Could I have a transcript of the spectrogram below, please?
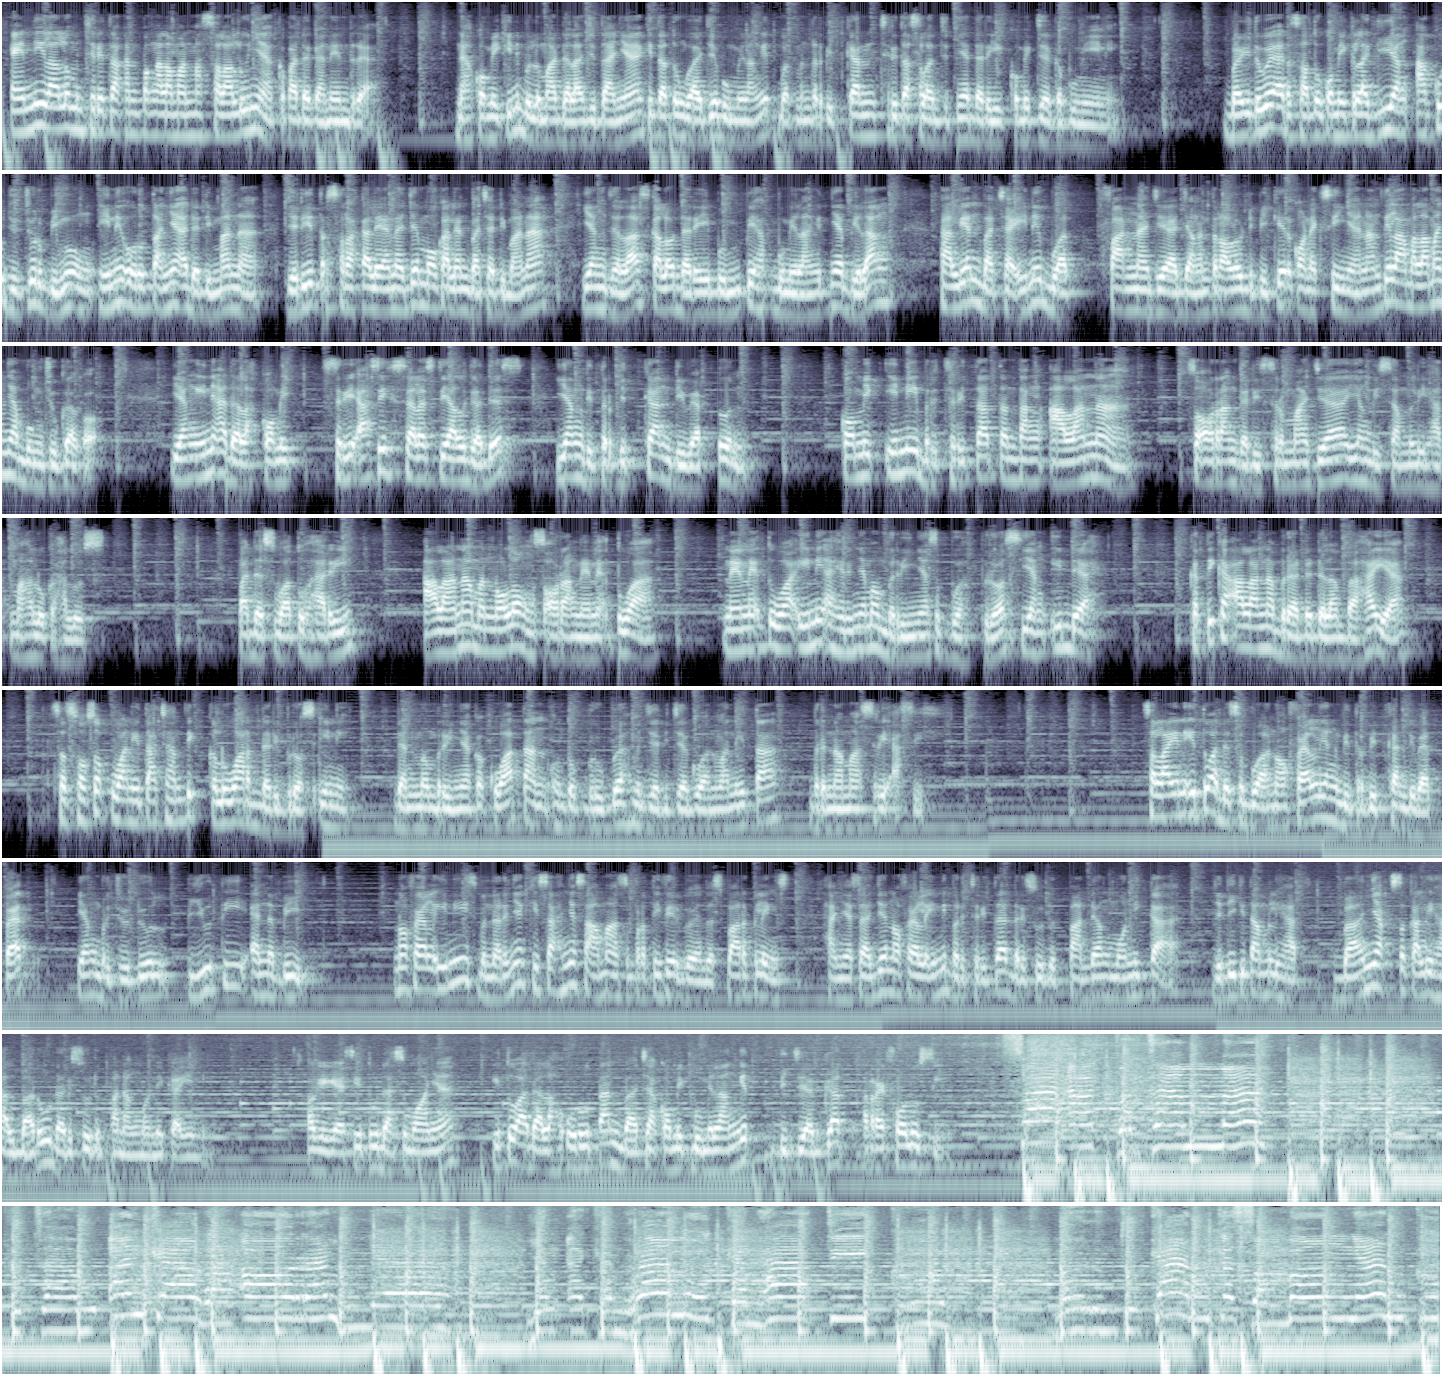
Eni lalu menceritakan pengalaman masa lalunya kepada Ganendra. Nah, komik ini belum ada lanjutannya, kita tunggu aja Bumi Langit buat menerbitkan cerita selanjutnya dari komik Jaga Bumi ini. By the way, ada satu komik lagi yang aku jujur bingung. Ini urutannya ada di mana. Jadi terserah kalian aja mau kalian baca di mana. Yang jelas kalau dari bumi pihak Bumi Langitnya bilang kalian baca ini buat fun aja, jangan terlalu dipikir koneksinya. Nanti lama-lama nyambung juga kok. Yang ini adalah komik Sri Asih Celestial Goddess yang diterbitkan di webtoon. Komik ini bercerita tentang Alana, seorang gadis remaja yang bisa melihat makhluk halus. Pada suatu hari, Alana menolong seorang nenek tua nenek tua ini akhirnya memberinya sebuah bros yang indah. Ketika Alana berada dalam bahaya, sesosok wanita cantik keluar dari bros ini dan memberinya kekuatan untuk berubah menjadi jagoan wanita bernama Sri Asih. Selain itu ada sebuah novel yang diterbitkan di Wattpad yang berjudul Beauty and the Beast. Novel ini sebenarnya kisahnya sama seperti Virgo and the Sparklings, hanya saja novel ini bercerita dari sudut pandang Monica. Jadi kita melihat banyak sekali hal baru dari sudut pandang Monica ini. Oke guys, itu udah semuanya. Itu adalah urutan baca komik Bumi Langit di Jagat Revolusi. Saat pertama, ku tahu engkaulah orangnya yang akan ramukan hatiku, meruntuhkan kesombonganku.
